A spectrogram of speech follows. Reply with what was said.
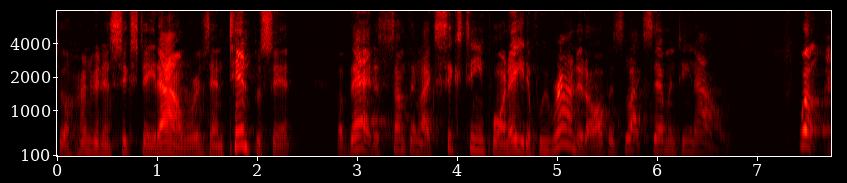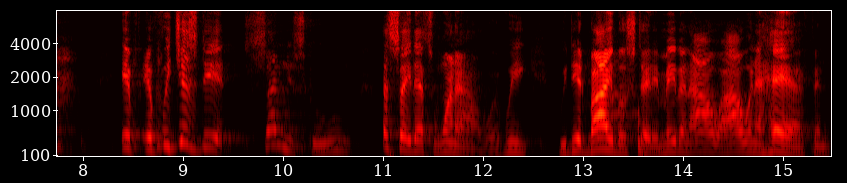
to 168 hours, and 10% of that is something like 16.8. If we round it off, it's like 17 hours. Well, if, if we just did Sunday school, let's say that's one hour. If we, we did Bible study, maybe an hour, hour and a half, and,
